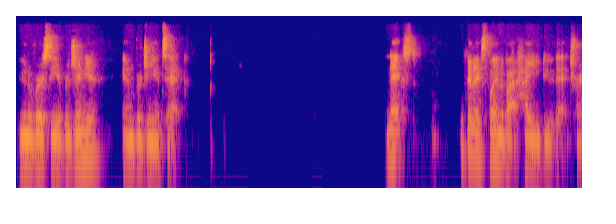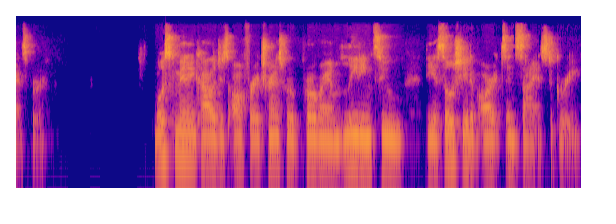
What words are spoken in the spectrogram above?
University of Virginia, and Virginia Tech. Next, I'm going to explain about how you do that transfer. Most community colleges offer a transfer program leading to the Associate of Arts and Science degree.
